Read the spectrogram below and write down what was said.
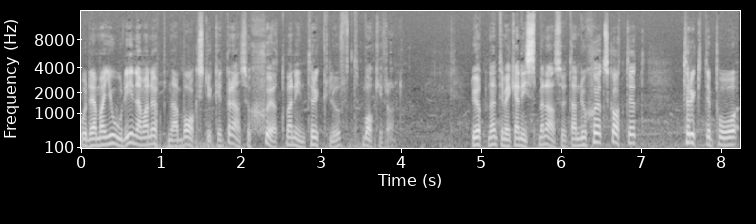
Och det man gjorde innan man öppnade bakstycket på den så sköt man in tryckluft bakifrån. Du öppnade inte mekanismen alltså utan du sköt skottet, tryckte på,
